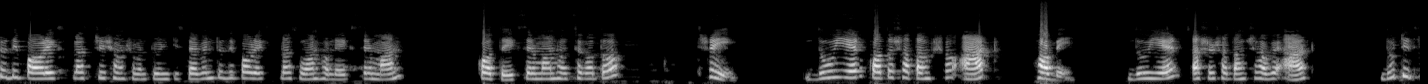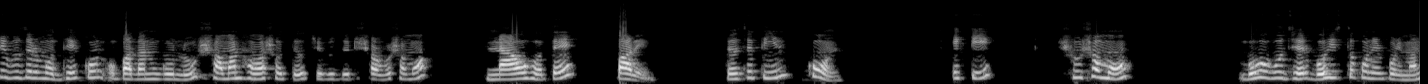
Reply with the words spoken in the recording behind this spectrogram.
to the power X plus three সমান সমান twenty seven to the power X plus one হলে এক্সের মান কত? এক্সের মান হচ্ছে কত? থ্রি দুই এর কত শতাংশ? আট হবে। দুই এর চারশো শতাংশ হবে আট। দুটি ত্রিভুজের মধ্যে কোন উপাদানগুলো সমান হওয়া সত্ত্বেও ত্রিভুজ দুটি সর্বসম নাও হতে পারে? হচ্ছে তিন কোণ। একটি সুষম বহুভুজের বহিস্থ কোণের পরিমাণ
